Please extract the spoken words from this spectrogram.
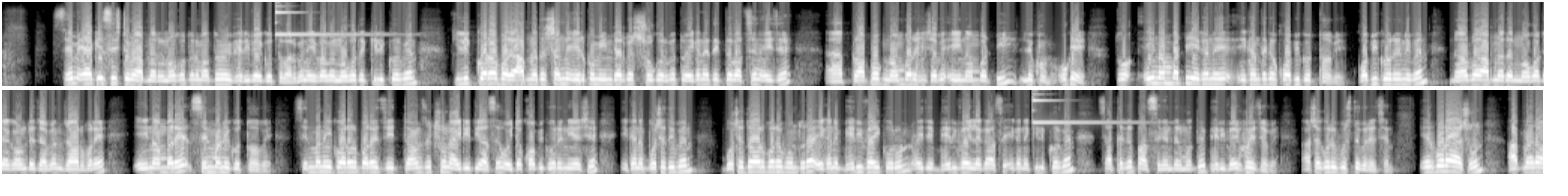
সেম একই সিস্টেমে আপনারা নগদের মাধ্যমে ভেরিফাই করতে পারবেন। এইভাবে নগদে ক্লিক করবেন। ক্লিক করার পরে আপনাদের সামনে এরকম ইন্টারফেস শো করবে। তো এখানে দেখতে পাচ্ছেন এই যে প্রাপক নম্বর হিসাবে এই নাম্বারটি লিখুন। ওকে তো এই নাম্বারটি এখানে, এখান থেকে কপি করতে হবে। কপি করে নেবেন। নেওয়ার পর আপনাদের নগদ অ্যাকাউন্টে যাবেন। যাওয়ার পরে এই নাম্বারে সেন্ড মানি করতে হবে। সেন্ড মানি করার পরে যে ট্রানজ্যাকশন আইডিটি আছে, ওইটা কপি করে নিয়ে এসে এখানে বসে দিবেন। বসে দেওয়ার পরে বন্ধুরা, এখানে ভেরিফাই করুন। এই যে ভেরিফাই লেখা আছে, এখানে ক্লিক করবেন। চার থেকে পাঁচ সেকেন্ডের মধ্যে ভেরিফাই হয়ে যাবে। আশা করি বুঝতে পেরেছেন। এরপরে আসুন আপনারা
